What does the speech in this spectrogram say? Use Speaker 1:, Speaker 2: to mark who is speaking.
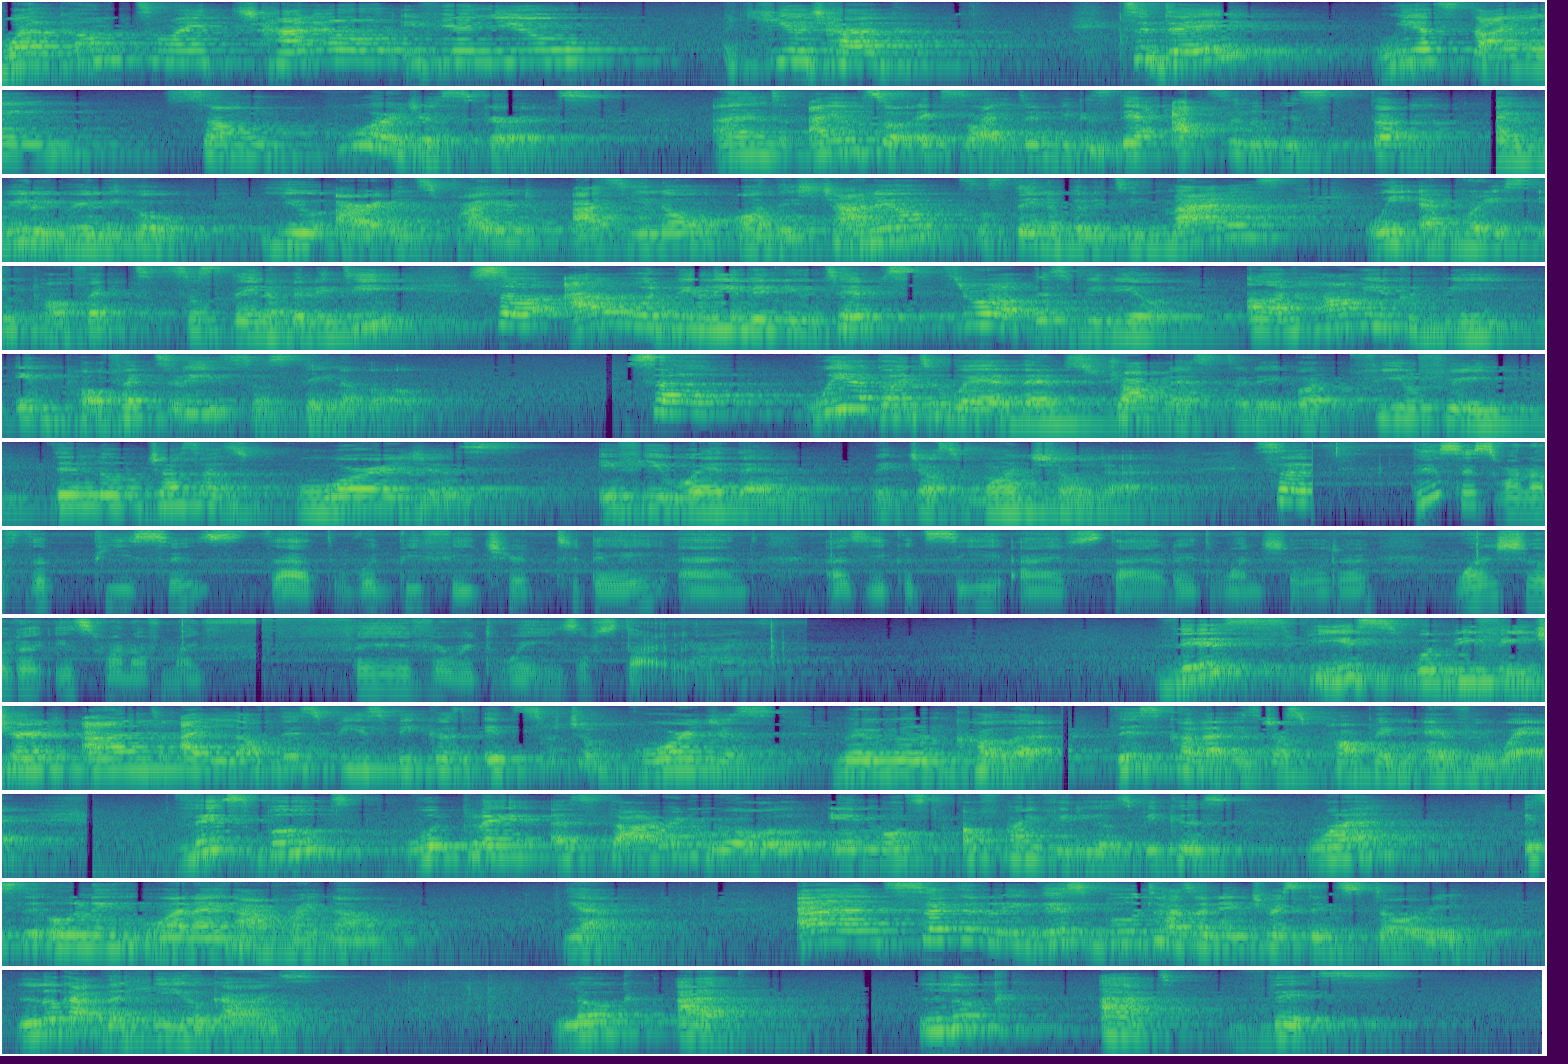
Speaker 1: Welcome to my channel. If you're new, a huge hug. Today, we are styling some gorgeous skirts. And I am so excited because they're absolutely stunning. I really, really hope you are inspired. As you know, on this channel, Sustainability Matters, we embrace imperfect sustainability. So I would be leaving you tips throughout this video on how you could be imperfectly sustainable. So we are going to wear them strapless today, but feel free. They look just as gorgeous if you wear them with just one shoulder. So
Speaker 2: this is one of the pieces that would be featured today and as you could see I've styled it one shoulder. One shoulder is one of my favorite ways of styling.
Speaker 1: This piece would be featured and I love this piece because it's such a gorgeous maroon color. This color is just popping everywhere. This boot would play a starring role in most of my videos because one, it's the only one I have right now. Yeah. And secondly, this boot has an interesting story. Look at the heel, guys. Look at, look at this.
